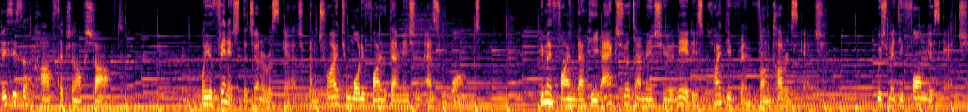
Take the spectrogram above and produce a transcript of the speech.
This is a half section of shaft. When you finish the general sketch and try to modify the dimension as you want, you may find that the actual dimension you need is quite different from the current sketch, which may deform your sketch.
